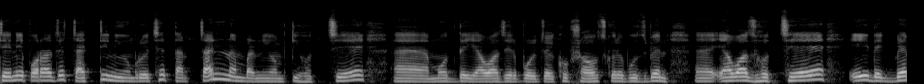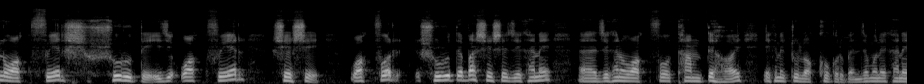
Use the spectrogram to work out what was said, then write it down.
টেনে পড়ার যে চারটি নিয়ম রয়েছে, তার চার নাম্বার নিয়মটি হচ্ছে মধ্যে আওয়াজের পরিচয় খুব সহজ করে বুঝবেন। আওয়াজ হচ্ছে, এই দেখবেন ওয়াকফের শুরুতে, এই যে ওয়াকফের শেষে ওয়াকফর শুরুতে বা শেষে যেখানে যেখানে ওয়াকফ থামতে হয়, এখানে একটু লক্ষ্য করবেন। যেমন এখানে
